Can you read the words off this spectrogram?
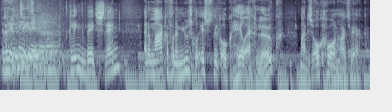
Repeteren. Het klinkt een beetje streng. En het maken van een musical is natuurlijk ook heel erg leuk. Maar het is ook gewoon hard werken.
